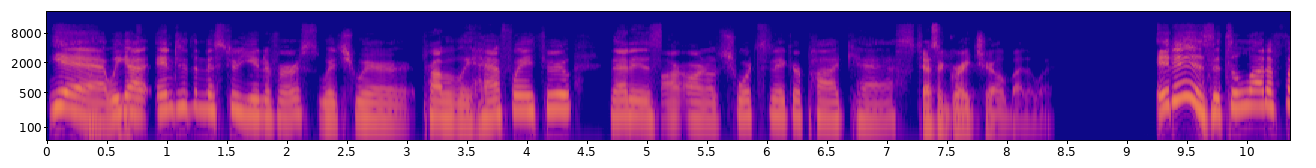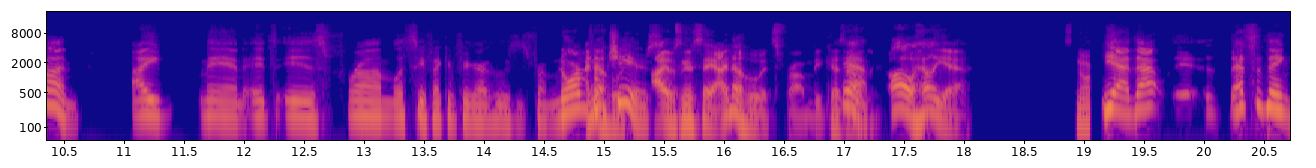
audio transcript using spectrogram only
Yeah, we Mhm. got Into the Mr. Universe, which we're probably halfway through. That is our Arnold Schwarzenegger podcast. That's a great show, by the way. It is. It's a lot of fun. I man, it is from. Let's see if I can figure out who it's from. Norm from who it- Cheers. I was gonna say I know who it's from because Yeah. was like, oh hell yeah. It's Norm. yeah, that eh, that's the thing.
